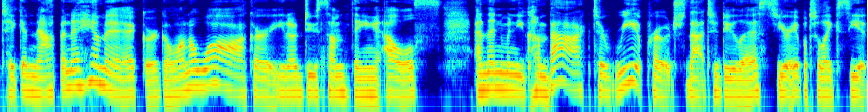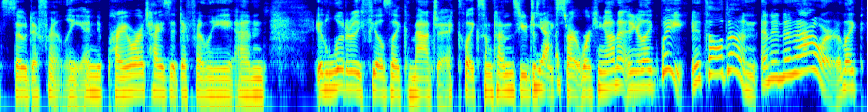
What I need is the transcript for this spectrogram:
take a nap in a hammock or go on a walk or, you know, do something else. And then when you come back to reapproach that to do list, you're able to like see it so differently and you prioritize it differently and it literally feels like magic. Like sometimes you just yes. like start working on it and you're like, wait, it's all done. And in an hour, like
